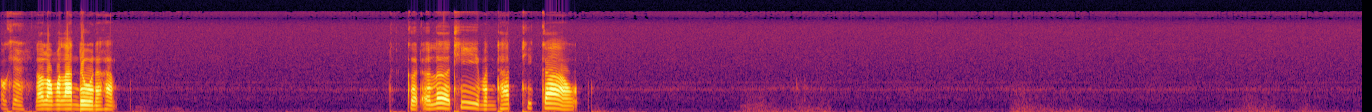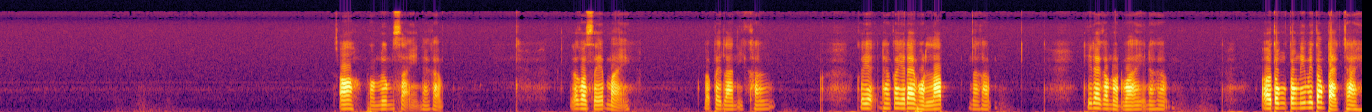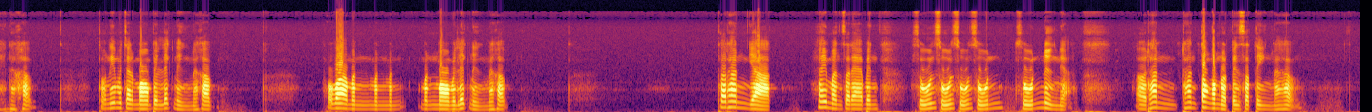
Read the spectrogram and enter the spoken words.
โอเค เราลองมารันดูนะครับ เกิดเออร์เลอร์ที่บรรทัดที่ 9อ๋อ ผมลืมใส่นะครับ แล้วก็เซฟใหม่ แล้วไปรันอีกครั้ง ก็ท่านก็จะได้ผลลัพธ์นะครับ ที่ได้กำหนดไว้นะครับ เออตรงตรงนี้ไม่ต้องแปลกใจนะครับ ตรงนี้มันจะมองเป็นเลขหนึ่งนะครับ เพราะว่ามันมันมันมันมองเป็นเลขหนึ่งนะครับ ถ้าท่านอยากให้มันแสดงเป็นศูนย์ศูนย์ศูนย์ศูนย์ศูนย์หนึ่งเนี่ย ท่านท่านต้องกำหนดเป็นสตริงนะครับ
